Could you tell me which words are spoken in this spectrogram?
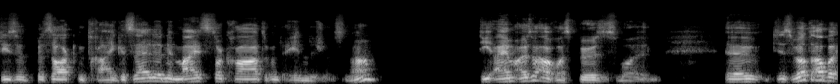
diese besagten drei Gesellen im Meistergrad und ähnliches, ne? die einem also auch was Böses wollen. Äh, das wird aber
